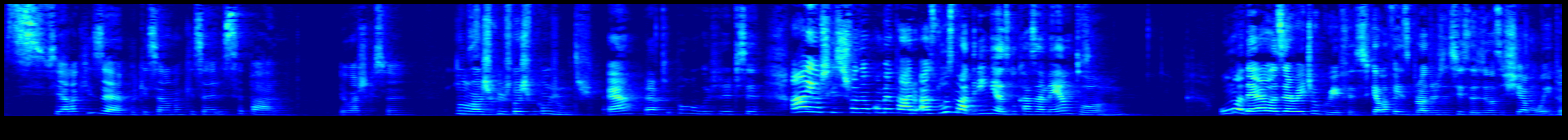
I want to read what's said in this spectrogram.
Se ela quiser, porque se ela não quiser, eles se separam. Eu acho que isso é. Não, eu acho que os dois ficam juntos. É? É. Que bom, eu gostaria de ser. Ah, eu esqueci de fazer um comentário. As duas madrinhas do casamento. Sim. Uma delas é a Rachel Griffiths, que ela fez Brothers and Sisters, eu assistia muito.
